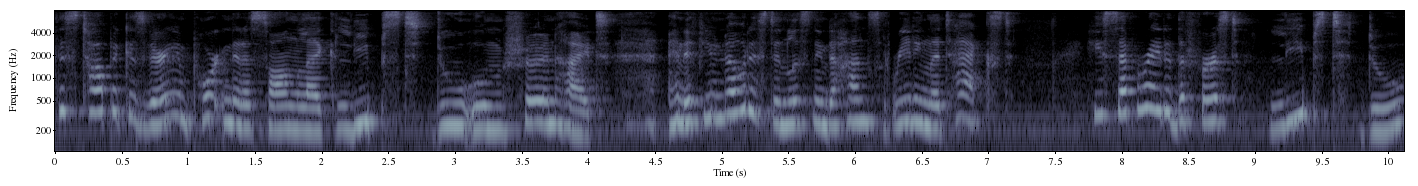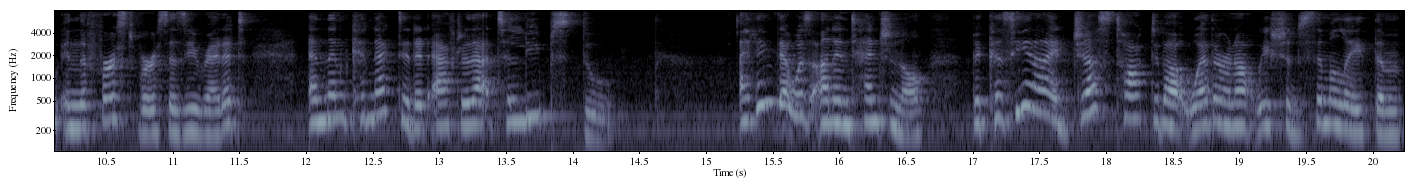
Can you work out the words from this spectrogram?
This topic is very important in a song like Liebst du um Schönheit, and if you noticed in listening to Hans reading the text, he separated the first Liebst du in the first verse as he read it, and then connected it after that to Liebst du. I think that was unintentional because he and I just talked about whether or not we should assimilate them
